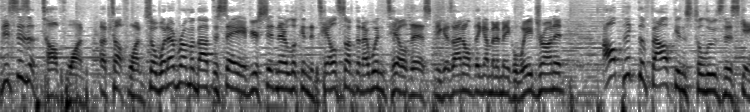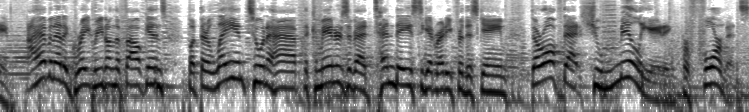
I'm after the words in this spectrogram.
This is a tough one. A tough one. So, whatever I'm about to say, if you're sitting there looking to tail something, I wouldn't tail this because I don't think I'm going to make a wager on it. I'll pick the Falcons to lose this game. I haven't had a great read on the Falcons, but they're laying two and a half. The Commanders have had 10 days to get ready for this game. They're off that humiliating performance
